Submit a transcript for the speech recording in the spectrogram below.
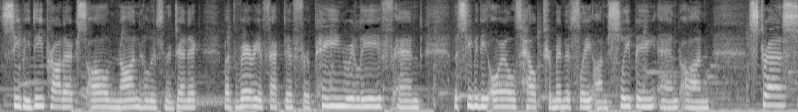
CBD products, all non-hallucinogenic, but very effective for pain relief. And the CBD oils help tremendously on sleeping and on stress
